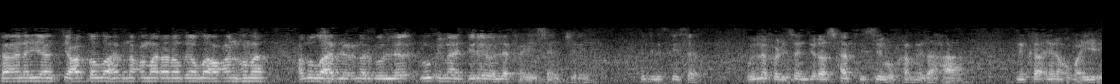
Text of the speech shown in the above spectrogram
كان يأتي عبد الله بن عمر رضي الله عنهما cabdullahi bni cumar buu u imaan jiray oo la fadhiisan jiray majliskiisa wuu la fadhiisan jiray asxaabtiisii buu ka mid ahaa ninka ina ubayihi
